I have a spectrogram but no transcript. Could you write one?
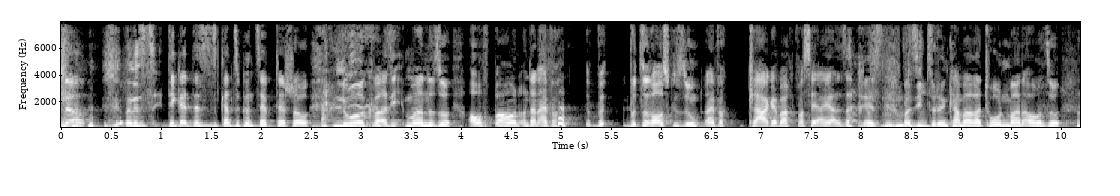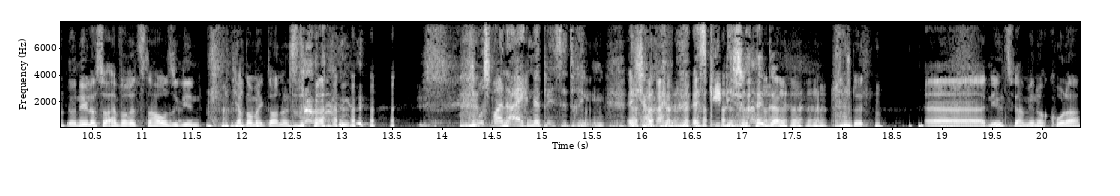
Genau. Und das ist, das ist das ganze Konzept der Show. Nur quasi immer nur so aufbauen und dann einfach wird- so rausgezoomt und einfach klar gemacht, was ja eigentlich Sache ist. Man sieht so den Kameratonmann auch und so, ja nee, lass doch einfach jetzt nach Hause gehen. Ich habe noch McDonalds da. Ich muss meine eigene Pisse trinken. Ich hab, es geht nicht weiter. Äh, Nils, wir haben hier noch Cola.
